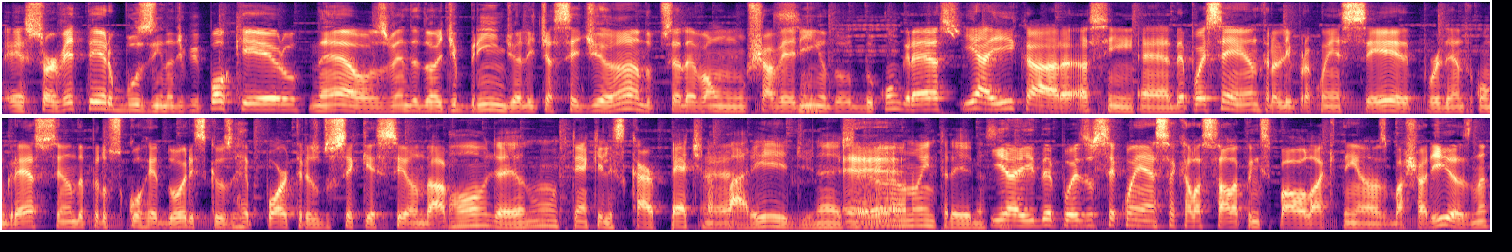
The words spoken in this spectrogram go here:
eh, sorveteiro, buzina de pipoqueiro, né? Os vendedores de brinde ali te assediando pra você levar um chaveirinho do, do congresso. E aí, cara, assim, é, depois você entra ali pra conhecer por dentro do congresso, você anda pelos corredores que os repórteres do CQC andavam. Olha, eu não tem aqueles carpete na É. parede, né? Isso É. eu não entrei nessa. E aí depois você conhece aquela sala principal lá que tem as baixarias, né?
